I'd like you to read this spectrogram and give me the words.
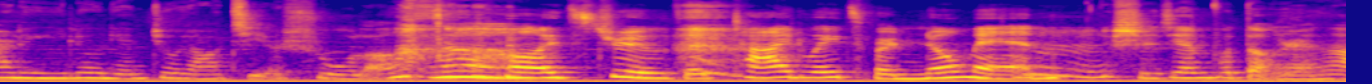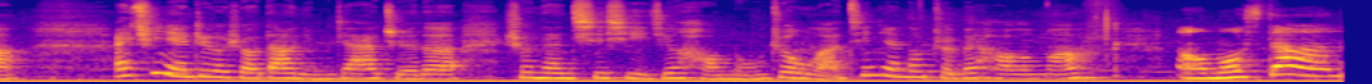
二零一六年就要结束了。Oh, it's true. The tide waits for no man. 嗯，时间不等人啊。哎，去年这个时候到你们家，觉得圣诞气息已经好浓重了，今年都准备好了吗？Almost done.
